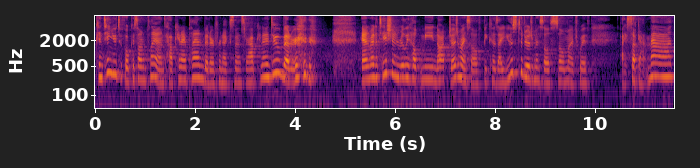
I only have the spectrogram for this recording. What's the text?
continue to focus on plans. How can I plan better for next semester? How can I do better? and meditation really helped me not judge myself because I used to judge myself so much with I suck at math,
